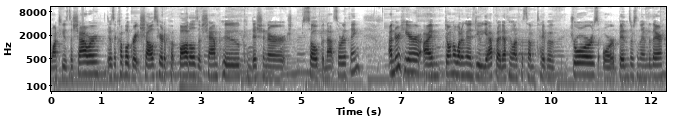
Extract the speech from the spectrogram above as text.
want to use the shower. There's a couple great shelves here to put bottles of shampoo, conditioner, soap, and that sort of thing. Under here, I don't know what I'm going to do yet, but I definitely want to put some type of drawers or bins or something under there.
